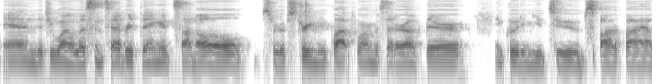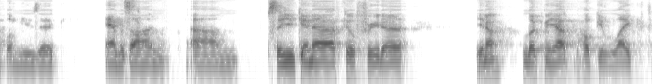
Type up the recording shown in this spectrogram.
And if you want to listen to everything, it's on all sort of streaming platforms that are out there, including YouTube, Spotify, Apple Music, Amazon. Um, so you can uh, feel free to, you know, look me up. Hope you liked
